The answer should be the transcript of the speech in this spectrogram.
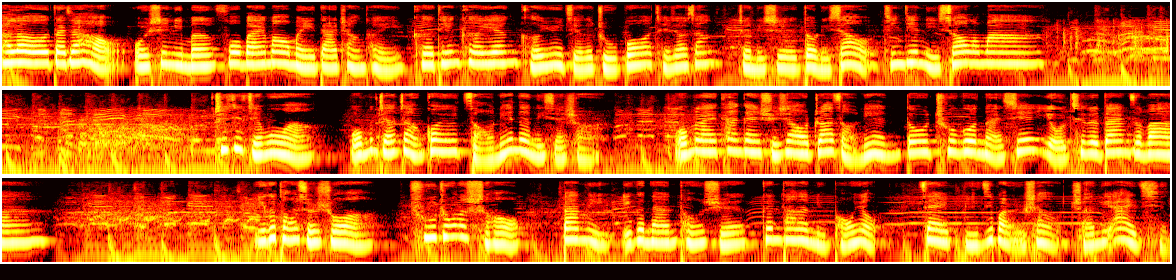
Hello，大家好，我是你们肤白貌美、大长腿、可甜可盐可御姐的主播钱潇湘，这里是逗你笑，今天你笑了吗？这期节目啊，我们讲讲关于早恋的那些事儿，我们来看看学校抓早恋都出过哪些有趣的段子吧。一个同学说，初中的时候，班里一个男同学跟他的女朋友在笔记本上传递爱情，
